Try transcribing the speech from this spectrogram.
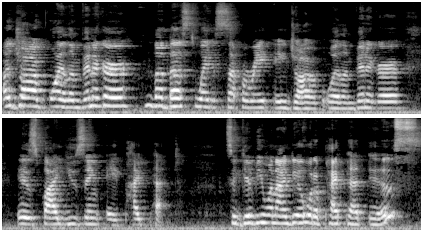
a jar of oil and vinegar, the best way to separate a jar of oil and vinegar is by using a pipette. To give you an idea what a pipette is,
